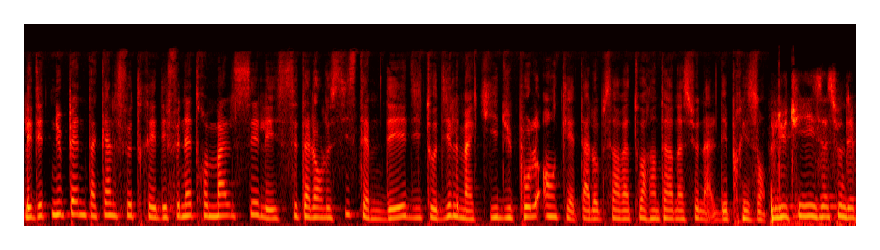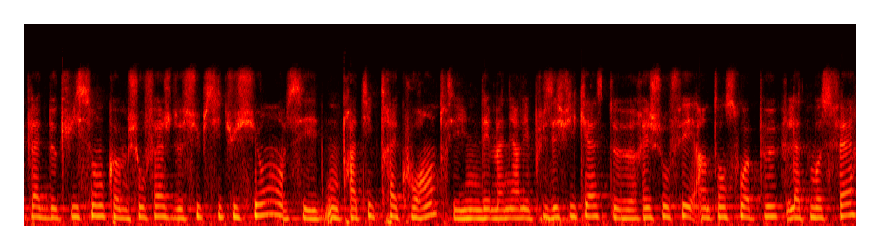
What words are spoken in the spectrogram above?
Les détenus peinent à calfeutrer, des fenêtres mal scellées. C'est alors le système D, dit Odile Maki, du pôle enquête à l'Observatoire international des prisons. L'utilisation des plaques de cuisson comme chauffage de substitution, c'est une pratique très courante. C'est une des manières les plus efficaces de réchauffer un tant soit peu l'atmosphère.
